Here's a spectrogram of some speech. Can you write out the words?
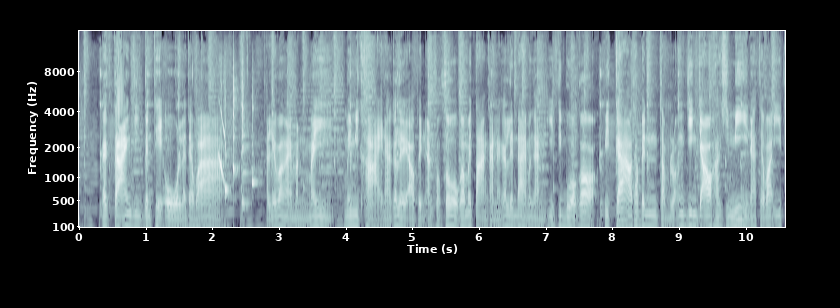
ๆแบ็กซ้ายจริงๆเป็นเทโอแหละแต่ว่าเขาเรียกว่าไงมันไม่ไม่มีขายนะก็เลยเอาเป็นอันฟองโซก็ไม่ต่างกันนะก็เล่นได้เหมือนกัน EC บัวก็ปี9ถ้าเป็นสำรองจริงๆจะเอาฮาคิมี่นะแต่ว่า EC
